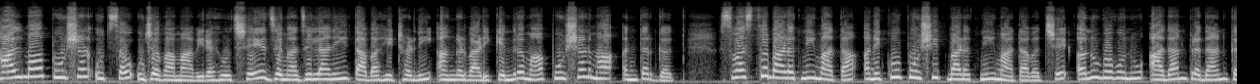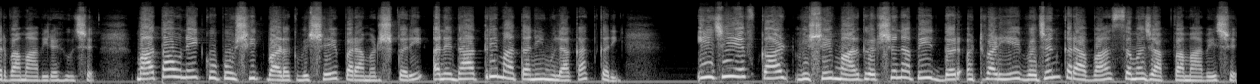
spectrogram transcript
હાલમાં પોષણ ઉત્સવ ઉજવવામાં આવી રહ્યો છે, જેમાં જિલ્લાની તાબા હેઠળની આંગણવાડી કેન્દ્રમાં પોષણ માહ અંતર્ગત સ્વસ્થ બાળકની માતા અને કુપોષિત બાળકની માતા વચ્ચે અનુભવોનું આદાન પ્રદાન કરવામાં આવી રહ્યું છે. માતાઓને કુપોષિત બાળક વિશે પરામર્શ કરી અને ધાત્રી માતાની મુલાકાત કરી. ઈજીએફ કાર્ડ વિશે માર્ગદર્શન આપી દર અઠવાડિયે વજન કરાવવા સમજ આપવામાં આવે છે.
